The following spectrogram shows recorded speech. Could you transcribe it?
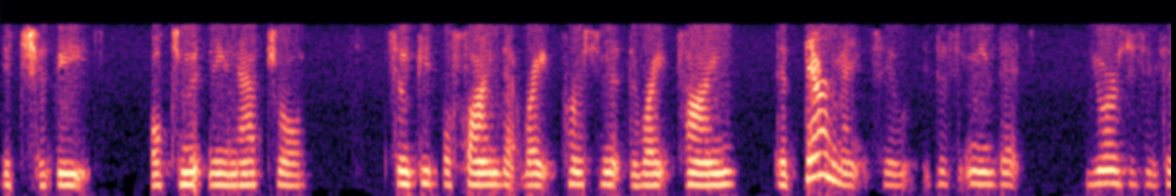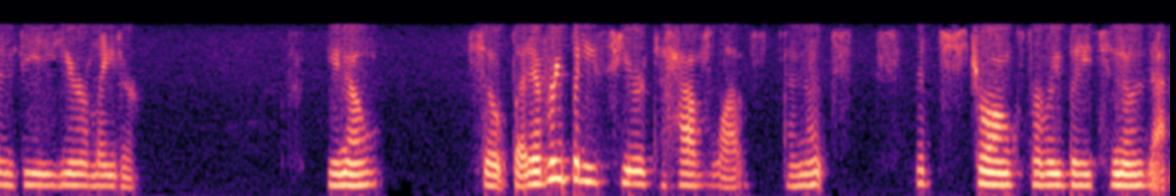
it should be ultimately natural. Some people find that right person at the right time that they're meant to. It doesn't mean that yours isn't going to be a year later you know so but everybody's here to have love and that's it's strong for everybody to know that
